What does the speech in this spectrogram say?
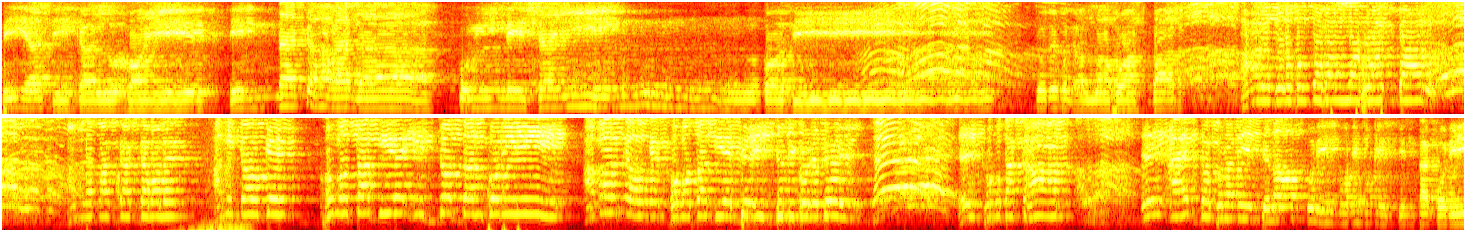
বিয়াদিকাল খায়র ইন্নাকা আলা কুল্লি শাইইন কদির। জোরে বলে আল্লাহু আকবার। আর জোরে বলতে হবে আল্লাহু আকবার। আল্লাহ পাক বলেন আমি কাউকে ক্ষমতা দিয়ে ইজ্জত দান করি আবার কাউকে ক্ষমতা দিয়ে বেইজ্জতি করে দেই। এই ক্ষমতা কার? এই আয়াত যখন আমি তেলাওয়াত করি মনে মনে চিন্তা করি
